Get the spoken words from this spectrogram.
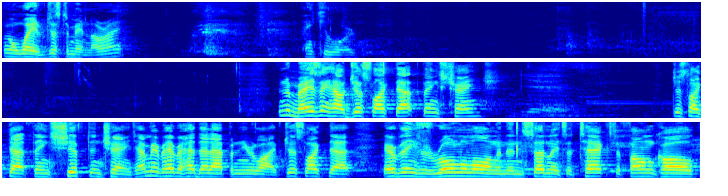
We're going to wait just a minute, all right? Thank you, Lord. Isn't it amazing how just like that things change? Just like that, things shift and change. How many of you ever had that happen in your life? Just like that, everything's just rolling along, and then suddenly it's a text, a phone call,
